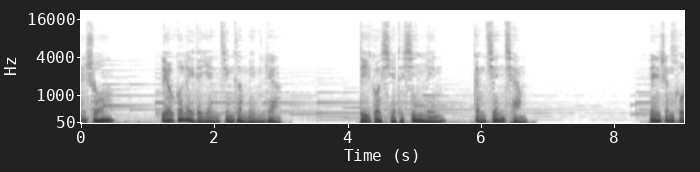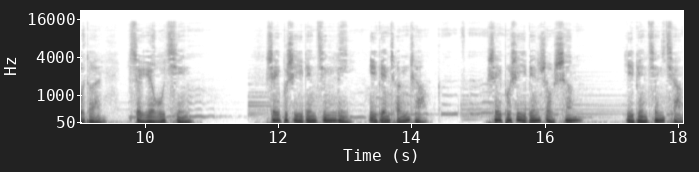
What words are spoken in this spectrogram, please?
人说，流过泪的眼睛更明亮，滴过血的心灵更坚强。人生苦短，岁月无情，谁不是一边经历一边成长？谁不是一边受伤，一边坚强？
